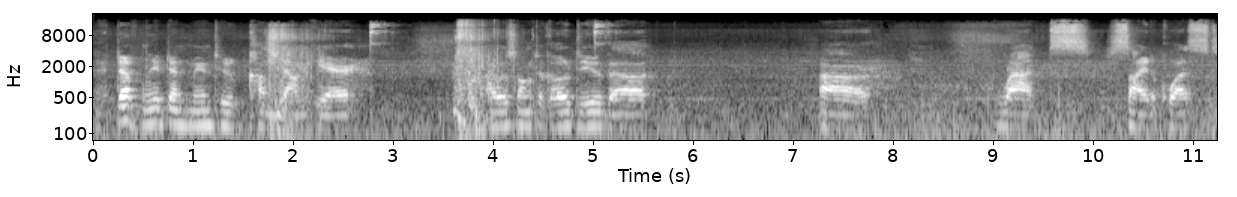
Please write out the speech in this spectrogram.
I definitely didn't mean to come down here. I was going to go do the uh, rats side quest.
